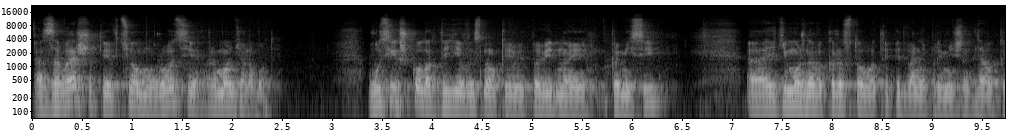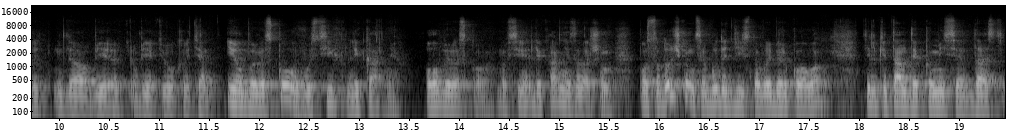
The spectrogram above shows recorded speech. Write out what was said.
завершити в цьому році ремонтні роботи. В усіх школах, де є висновки відповідної комісії, е, які можна використовувати підвальні приміщення для, об'єктів укриття, і обов'язково в усіх лікарнях. Обов'язково. Ми всі лікарні завершимо. По садочкам це буде дійсно вибірково, тільки там, де комісія дасть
